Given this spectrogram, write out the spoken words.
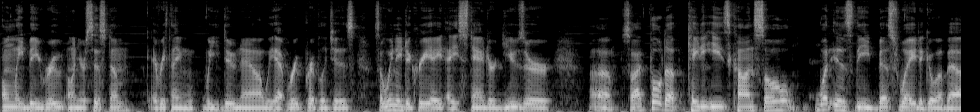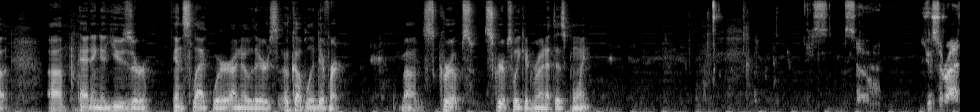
only be root on your system. Everything we do now, we have root privileges. So we need to create a standard user. Uh, so I've pulled up KDE's console. What is the best way to go about uh, adding a user in Slackware? I know there's a couple of different uh, scripts scripts we could run at this point. So user add.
